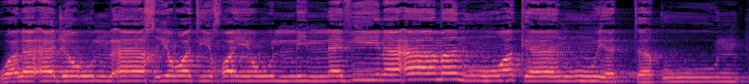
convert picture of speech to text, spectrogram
ولأجر الآخرة خير للذين آمنوا وكانوا يتقون.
